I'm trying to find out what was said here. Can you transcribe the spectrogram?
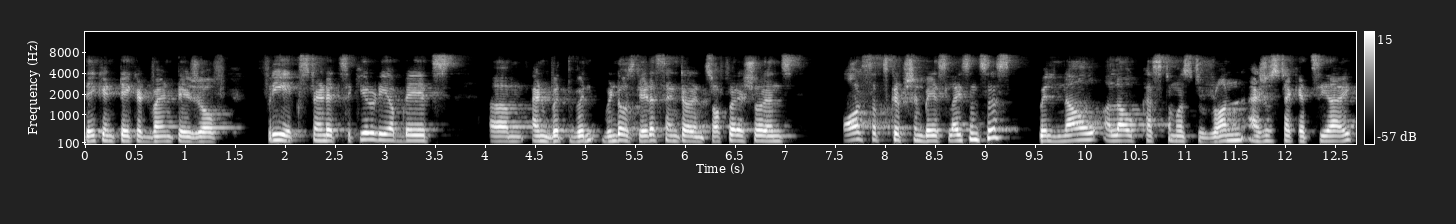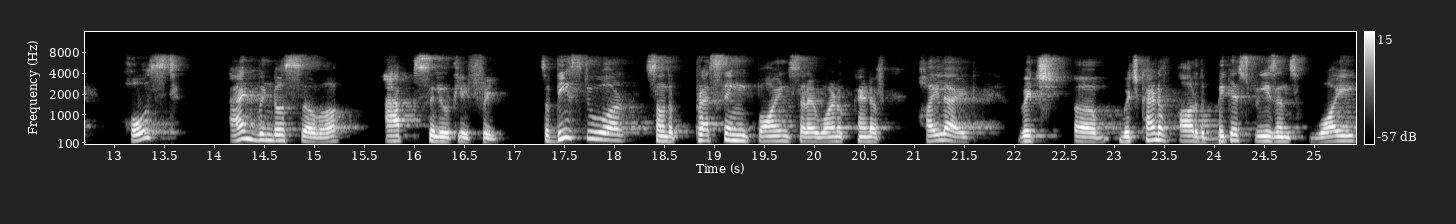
they can take advantage of free extended security updates um, and with Win- Windows Data Center and software assurance or subscription-based licenses will now allow customers to run Azure Stack HCI host and Windows Server absolutely free. So these two are some of the pressing points that I want to kind of highlight, which uh, which kind of are the biggest reasons why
